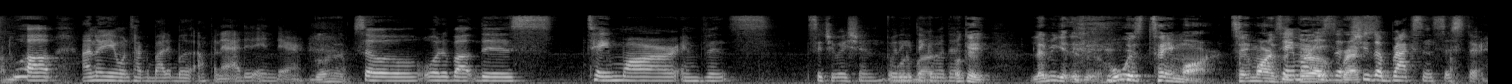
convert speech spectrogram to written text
I'm- Well, I know you didn't want to talk about it, but I'm gonna add it in there. Go ahead. So, what about this Tamar and Vince situation? What, do you think about that? Okay, let me get this. Who is Tamar? Tamar is the Tamar girl. is a, Brax- she's a Braxton sister.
